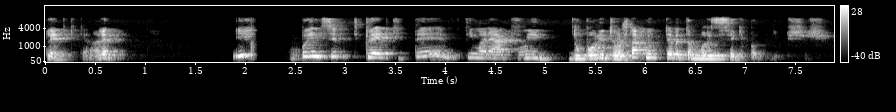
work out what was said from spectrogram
клетките, нали? И по принцип клетките има някакви допълнителни неща, които тебе те мързи всеки път ги пишеш.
